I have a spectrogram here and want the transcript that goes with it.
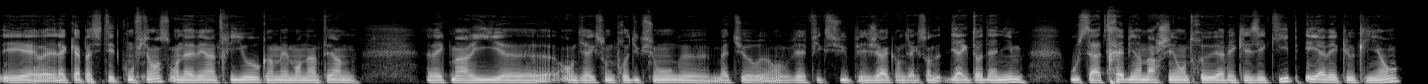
et euh, la capacité de confiance. On avait un trio quand même en interne avec Marie euh, en direction de production, euh, Mathieu en VFX Sup et Jacques en directeur d'anime, où ça a très bien marché entre eux avec les équipes et avec le client.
